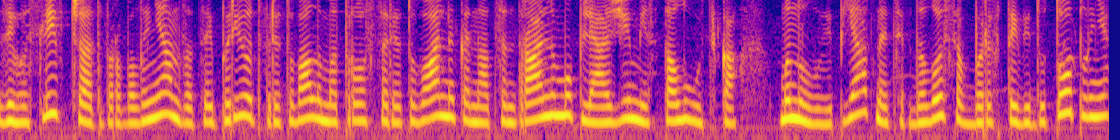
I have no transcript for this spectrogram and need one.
З його слів, четверо волинян за цей період врятували матроси-рятувальники на центральному пляжі міста Луцька. Минулої п'ятниці вдалося вберегти від утоплення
